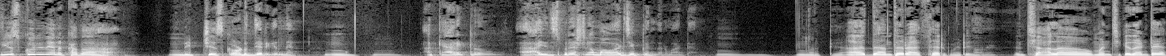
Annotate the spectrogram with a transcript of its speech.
తీసుకుని నేను కథ నిట్ చేసుకోవడం జరిగిందండి. ఆ క్యారెక్టర్ ఆ ఇన్స్పిరేషన్గా మా వాడు చెప్పింది అనమాట దాంతో రాశారు మీరు చాలా మంచి కదా. అంటే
